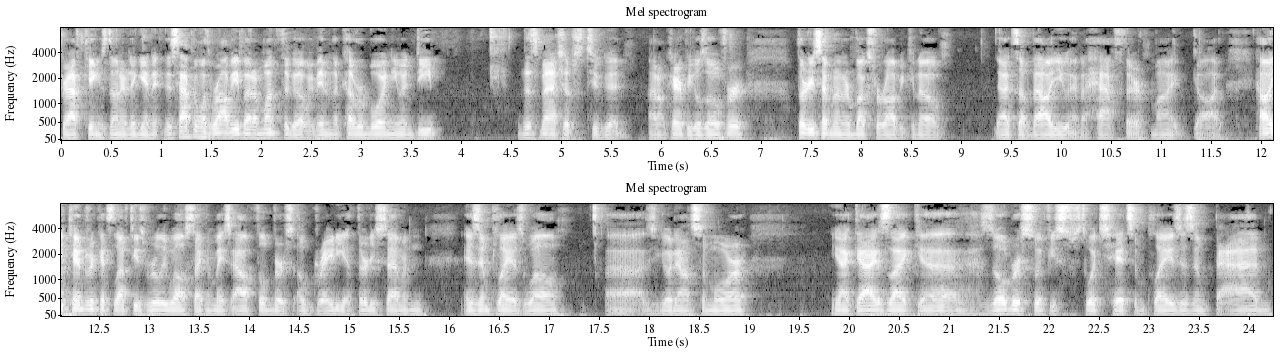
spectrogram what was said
DraftKings done it again. This happened with Robbie about a month ago. We made him the cover boy and he went deep. This matchup's too good. I don't care if he goes over. Thirty-seven hundred bucks for Robbie Cano. That's a value and a half there. My God. Howie Kendrick gets lefties really well. Second base outfield versus O'Grady at 37 is in play as well. Uh, as you go down some more, you got guys like uh, Zober, so if you switch hits and plays, isn't bad.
